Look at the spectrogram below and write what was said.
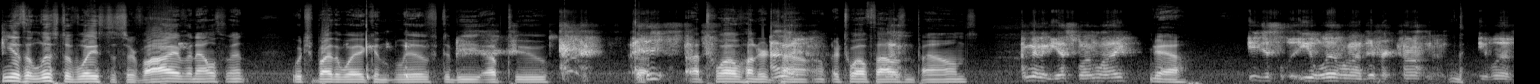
he has a list of ways to survive an elephant which by the way can live to be up to think uh, 1200 I like- pounds or 12000 pounds I'm gonna guess one way. yeah you just you live on a different continent. You live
